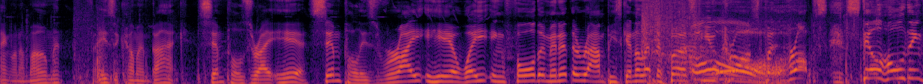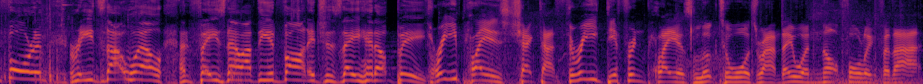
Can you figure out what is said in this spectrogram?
Hang on a moment. FaZe are coming back. Simple's right here. Simple is right here waiting for them in at the ramp. He's going to let the first few Oh. cross, but Rops still holding for him. Reads that well, and FaZe now have the advantage as they hit up B. Three players checked that. Three different players looked towards ramp. They were not falling for that.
